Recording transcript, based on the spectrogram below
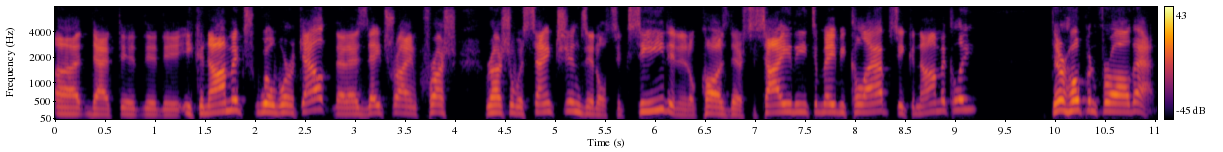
uh, that the, the, the economics will work out. That as they try and crush Russia with sanctions, it'll succeed and it'll cause their society to maybe collapse economically. They're hoping for all that.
